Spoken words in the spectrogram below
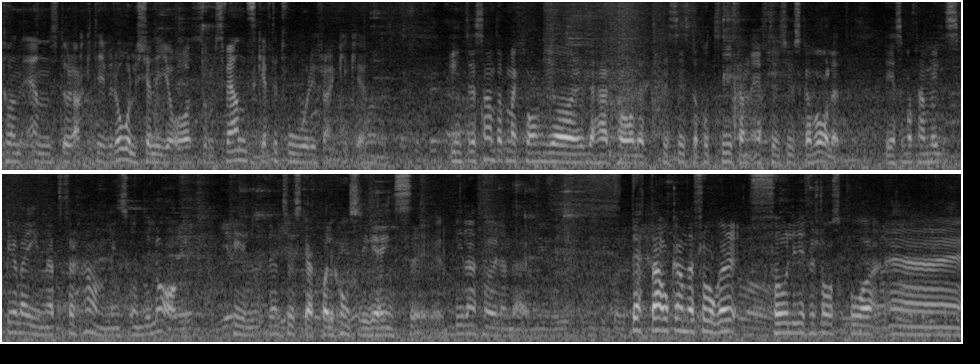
ta en, en större aktiv roll känner jag som svensk efter två år i Frankrike. Intressant att Macron gör det här talet precis då på tisdagen efter det tyska valet. Det är som att han vill spela in ett förhandlingsunderlag till den tyska koalitionsregeringsbilden där. Detta och andra frågor följer vi förstås på eh,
